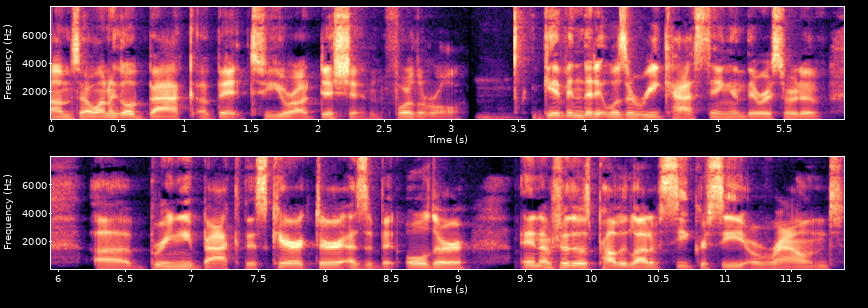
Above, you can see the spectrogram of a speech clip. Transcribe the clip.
Um, so I want to go back a bit to your audition for the role. Mm-hmm. Given that it was a recasting and they were sort of uh, bringing back this character as a bit older, and I'm sure there was probably a lot of secrecy around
